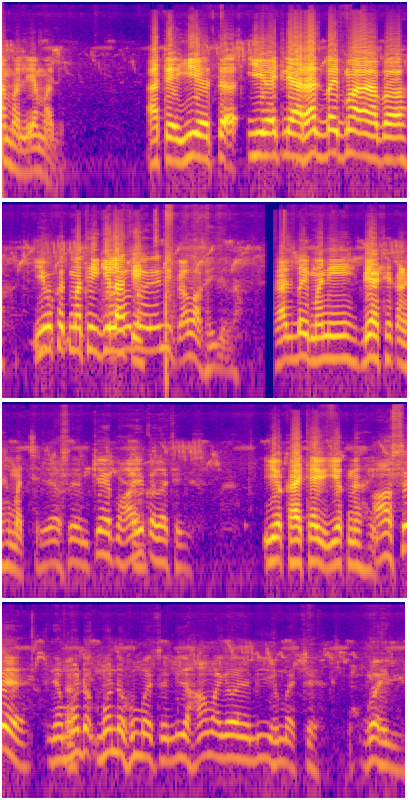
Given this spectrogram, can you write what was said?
એમલ એમલ આ તે ઈ ઈ એટલે આ રાજભાઈ ઈ વખતમાં થઈ ગયેલા કે? એની પહેલા થઈ ગયેલા. રાજભાઈ માની બે ઠેકાણે સમજ છે. એમ કે હા એક જ થઈ એક હાથ આવી એક ન આવી આ છે ને મંડ મંડ હમજ છે બીજા હામાં ગયેલા બીજી હમજ છે. ગોહિલી.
